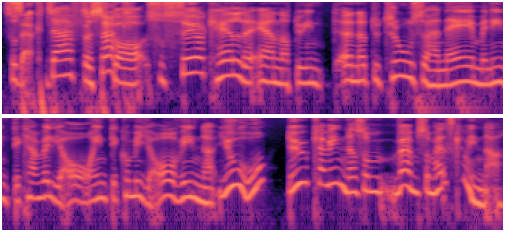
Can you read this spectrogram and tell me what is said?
så sökt. Därför så sök. Ska, så sök hellre än att, du inte, än att du tror så här, nej men inte kan väl jag, inte kommer jag vinna. Jo, du kan vinna som vem som helst kan vinna.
